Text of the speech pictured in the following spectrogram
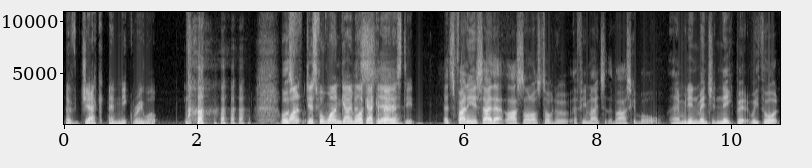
of Jack and Nick Riewoldt. Well, One, just for one game, like Akermanis yeah. did. it's funny you say that. Last night I was talking to a few mates at the basketball, and we didn't mention Nick, but we thought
